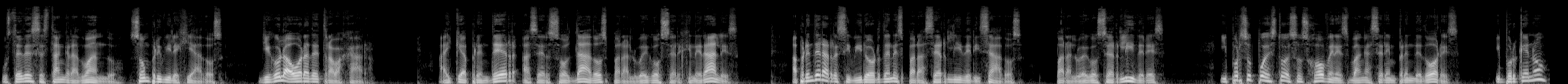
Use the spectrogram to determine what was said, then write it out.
Ustedes están graduando, son privilegiados. Llegó la hora de trabajar. Hay que aprender a ser soldados para luego ser generales. Aprender a recibir órdenes para ser liderizados, para luego ser líderes. Y por supuesto esos jóvenes van a ser emprendedores. ¿Y por qué no?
